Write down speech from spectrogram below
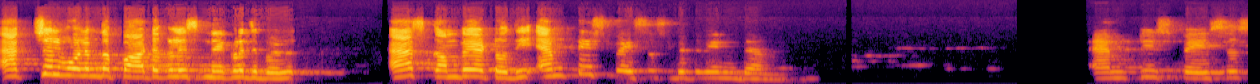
actual volume of the particle is negligible as compared to the empty spaces between them. Empty spaces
